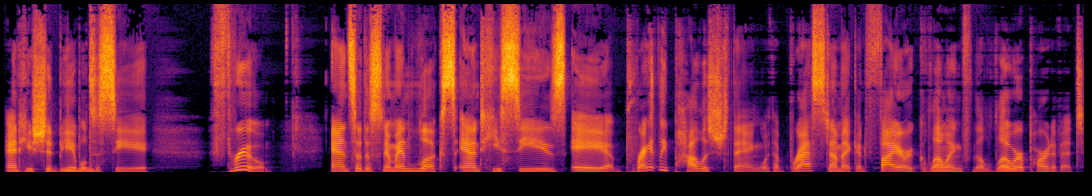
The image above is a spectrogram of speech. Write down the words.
and he should be able to see through. And so the snowman looks and he sees a brightly polished thing with a brass stomach and fire glowing from the lower part of it.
